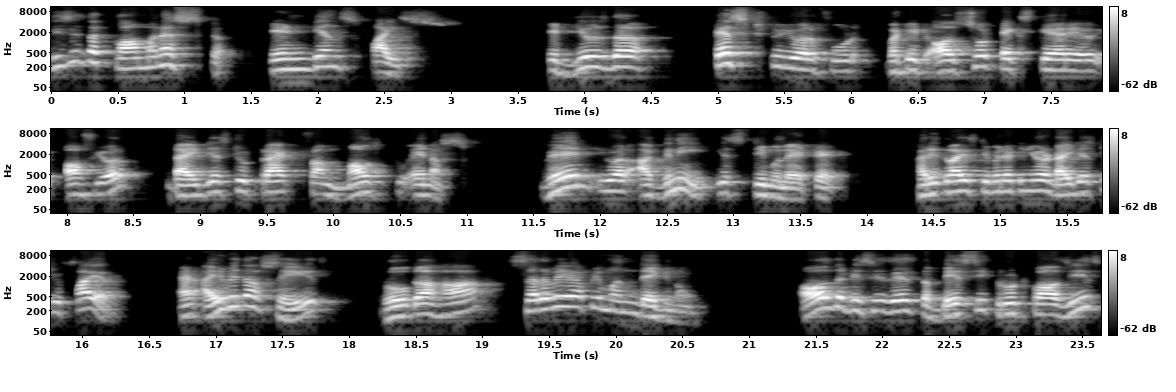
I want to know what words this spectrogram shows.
This is the commonest Indian spice. It gives the taste to your food, but it also takes care of your digestive tract from mouth to anus when your Agni is stimulated. Haridra is stimulating your digestive fire. And Ayurveda says, Rogaha sarve api mandegno. All the diseases, the basic root cause is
